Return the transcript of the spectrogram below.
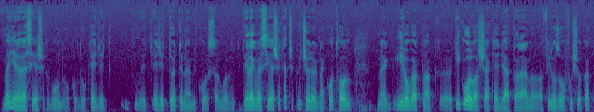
Mennyire veszélyesek a gondolkodók egy-egy egy-egy történelmi korszakban. Tényleg veszélyesek, hát csak ücsörögnek otthon, meg írogatnak, kik olvassák egyáltalán a filozófusokat.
